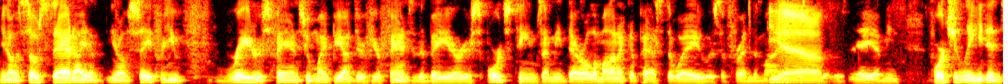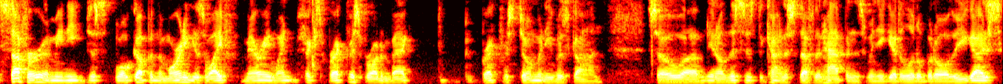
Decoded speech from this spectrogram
you know, it's so sad. I you know say for you Raiders fans who might be out there, if you're fans of the Bay Area sports teams. I mean, Daryle Lamonica passed away. Who was a friend of mine. Yeah. the other day. I mean, fortunately, he didn't suffer. I mean, he just woke up in the morning. His wife Mary went and fixed breakfast, brought him back breakfast to him, and he was gone. So, uh, you know, this is the kind of stuff that happens when you get a little bit older. You guys,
